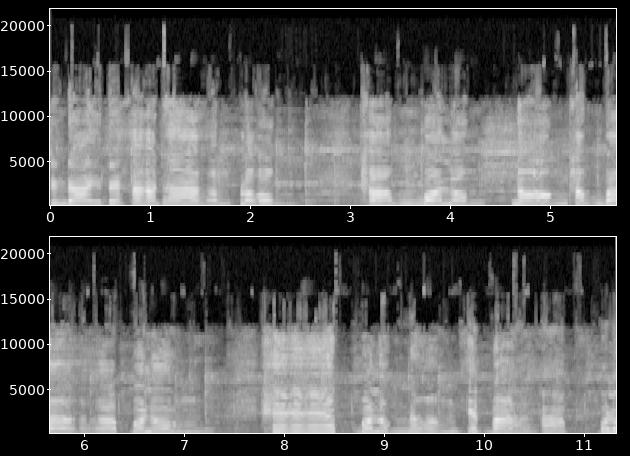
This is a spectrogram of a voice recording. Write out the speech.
จึงได้แต่หาทางปลงทำบ่ลงน้องทำบาปบ่ลงเฮ็ดบ่ลงน้องเฮ็ดบาปบ่ล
